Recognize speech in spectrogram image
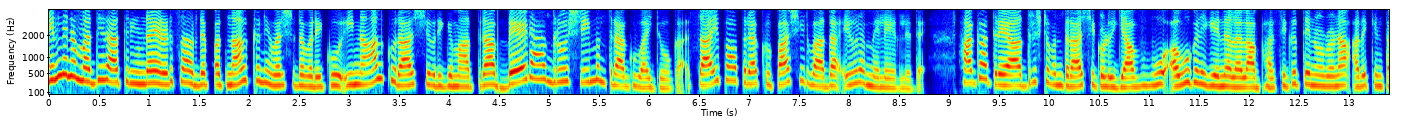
ಇಂದಿನ ಮಧ್ಯರಾತ್ರಿಯಿಂದ ಎರಡ್ ಸಾವಿರದ ಎಪ್ಪತ್ನಾಲ್ಕನೇ ವರ್ಷದವರೆಗೂ ಈ ನಾಲ್ಕು ರಾಶಿಯವರಿಗೆ ಮಾತ್ರ ಬೇಡ ಅಂದ್ರೂ ಶ್ರೀಮಂತರಾಗುವ ಯೋಗ, ಸಾಯಿಬಾಬರ ಕೃಪಾಶೀರ್ವಾದ ಇವರ ಮೇಲೆ ಇರಲಿದೆ. ಹಾಗಾದ್ರೆ ಅದೃಷ್ಟವಂತ ರಾಶಿಗಳು ಯಾವುವು? ಅವುಗಳಿಗೆ ಏನೆಲ್ಲ ಲಾಭ ಸಿಗುತ್ತೆ ನೋಡೋಣ. ಅದಕ್ಕಿಂತ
